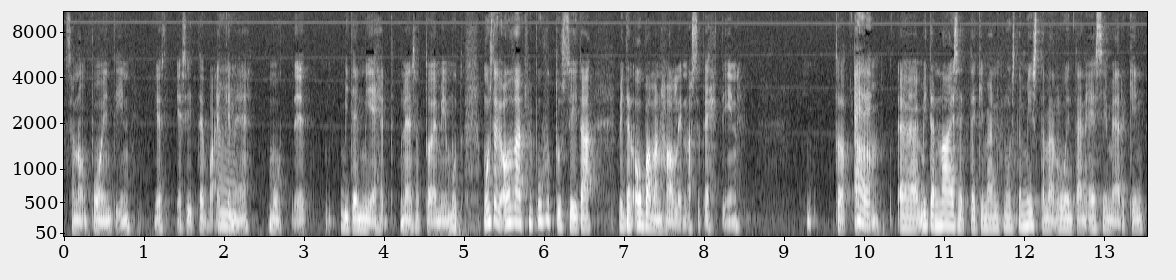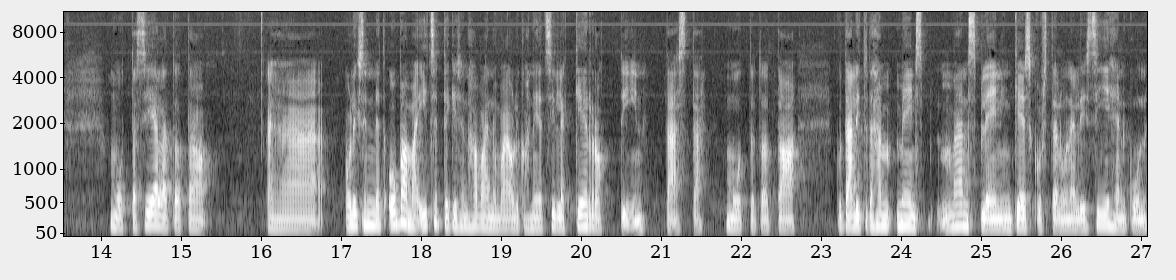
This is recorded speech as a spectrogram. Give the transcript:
sanoo pointin ja, ja sitten vaikenee, mm. mut, et, miten miehet yleensä toimii. Mutta muistatko, oletaanko me puhuttu siitä, miten Obaman hallinnossa tehtiin tota, ää, miten naiset teki, mä en nyt muista mistä mä luin tämän esimerkin, mutta siellä tota, ää, oliko se niin, että Obama itse teki sen havainnon vai oliko niin, että sille kerrottiin tästä, mutta tota, kun tämä liittyy tähän mansplaining keskusteluun, eli siihen, kun,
